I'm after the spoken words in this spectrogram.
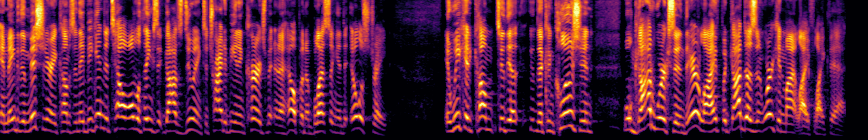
and maybe the missionary comes and they begin to tell all the things that God's doing to try to be an encouragement and a help and a blessing and to illustrate. And we could come to the, the conclusion, well, God works in their life, but God doesn't work in my life like that.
